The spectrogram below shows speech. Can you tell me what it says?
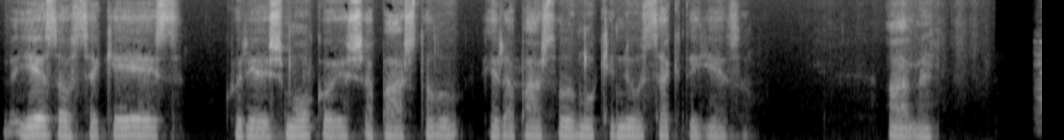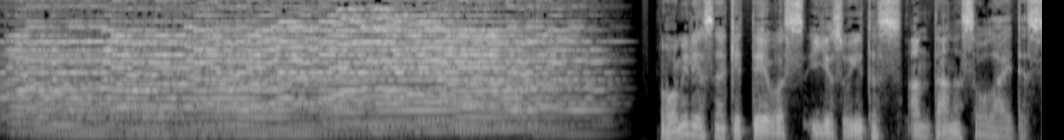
Jėzaus sekėjais, kurie išmoko iš apaštalų ir apaštalų mokinių sekti Jėzų. Amen. Homilija sakė tėvas jėzuitas Antanas Saulaitis.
